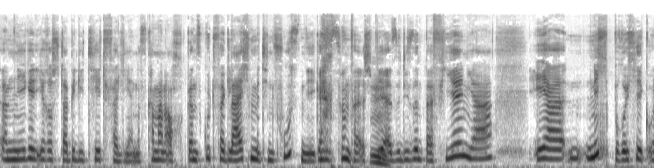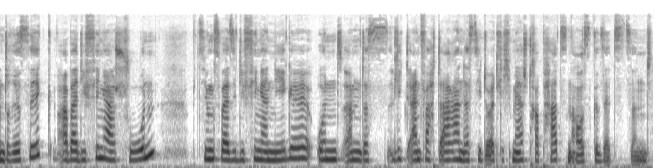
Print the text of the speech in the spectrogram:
ähm, Nägel ihre Stabilität verlieren. Das kann man auch ganz gut vergleichen mit den Fußnägeln zum Beispiel. Mhm. Also die sind bei vielen ja eher nicht brüchig und rissig, aber die Finger schon beziehungsweise die Fingernägel und ähm, das liegt einfach daran, dass sie deutlich mehr Strapazen ausgesetzt sind.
